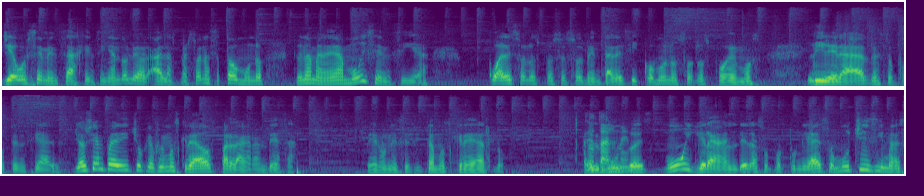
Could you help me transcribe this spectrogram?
llevo ese mensaje enseñándole a las personas, a todo el mundo, de una manera muy sencilla, cuáles son los procesos mentales y cómo nosotros podemos liberar nuestro potencial. Yo siempre he dicho que fuimos creados para la grandeza, pero necesitamos crearlo. El mundo es muy grande, las oportunidades son muchísimas,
